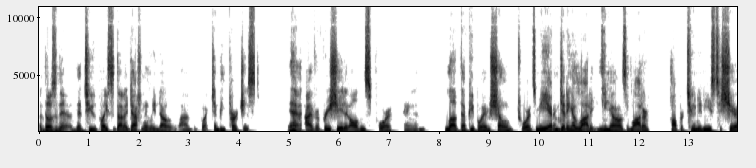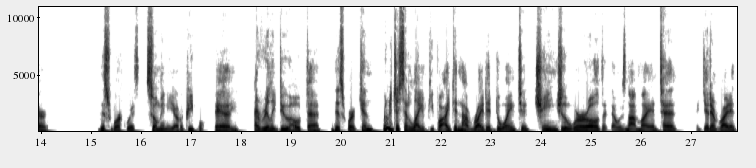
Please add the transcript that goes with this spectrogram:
But those are the, the two places that I definitely know uh, the book can be purchased. Yeah, I've appreciated all the support and love that people have shown towards me. I'm getting a lot of emails, a lot of opportunities to share this work with so many other people. And I really do hope that this work can really just enlighten people. I did not write it doing to change the world. That was not my intent. I didn't write it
